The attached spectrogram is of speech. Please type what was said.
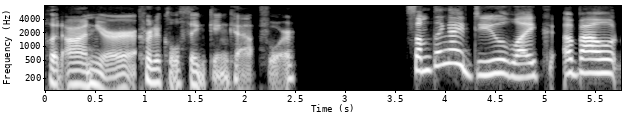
put on your critical thinking cap for. Something I do like about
